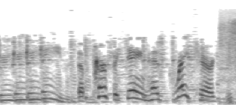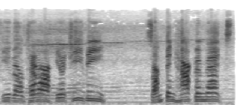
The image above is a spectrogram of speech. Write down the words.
The perfect game has great characters. If you don't turn off your TV, something happened next.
